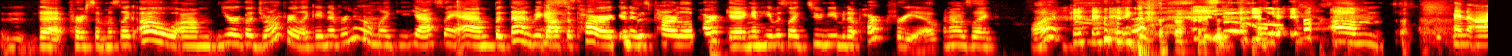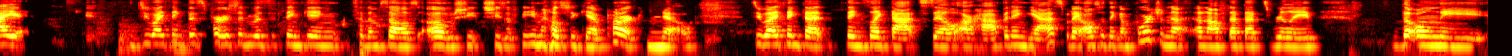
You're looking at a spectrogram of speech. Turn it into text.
the person was like oh um, you're a good driver like i never knew. I'm like yes i am. But then we got to park and it was parallel parking and he was like do you need me to park for you? And i was like what? um, and I do I think this person was thinking to themselves, "Oh, she she's a female, she can't park." No. Do I think that things like that still are happening? Yes, but I also think I'm fortunate enough that that's really the only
